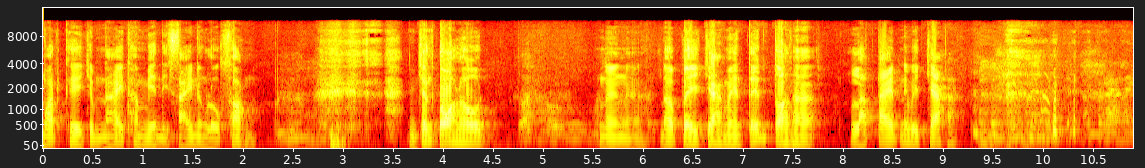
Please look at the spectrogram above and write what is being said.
មាត់គេចំណាយថាមាននិស័យនឹងលោកសង្ឃអញ្ចឹងតោះរហូត Toát hồn ហ្នឹងហើយដល់ពេលចាស់មែនទែនតោះថាឡាតែតនេះវាចាស់ហ่ะ Ra lại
